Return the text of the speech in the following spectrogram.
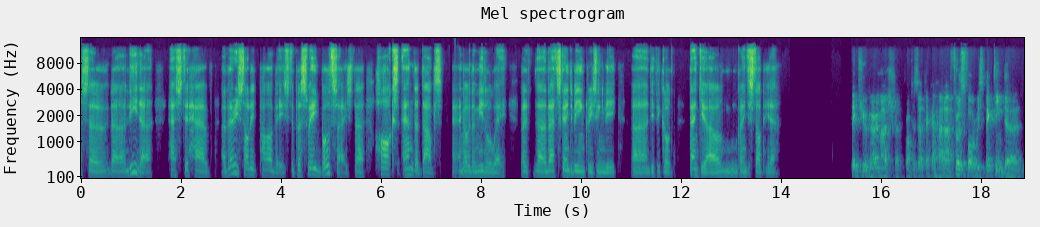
so the leader has to have a very solid power base to persuade both sides, the hawks and the doves, and go the middle way. But that's going to be increasingly difficult thank you. I'm going to stop here. Thank you very much, uh, Professor Takahara. First, for respecting the,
